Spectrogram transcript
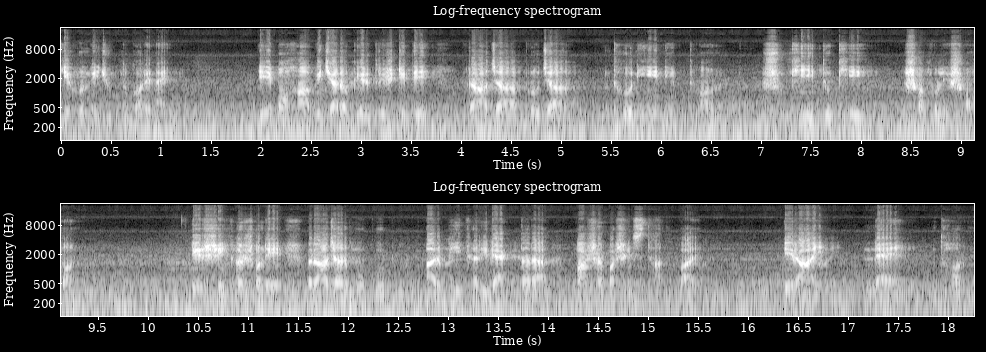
কেহ নিযুক্ত করে নাই। এ মহাবিচারকের দৃষ্টিতে রাজা, প্রজা, ধনী, নির্ধন, সুখী, দুঃখী সকলে সমান। এর সিংহাসনে রাজার মুকুট আর ভিখারির একতারা পাশাপাশি স্থান পায়। এর আইন ন্যায়, ধর্ম।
